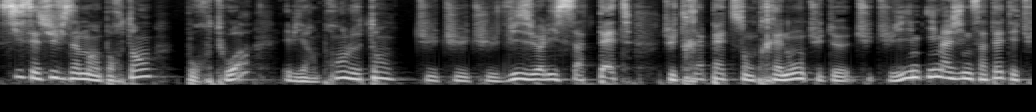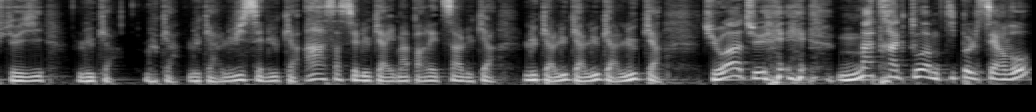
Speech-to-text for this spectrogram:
Si c'est suffisamment important pour toi, eh bien, prends le temps. Tu, tu, visualises sa tête, tu te répètes son prénom, tu, te, tu imagines sa tête et tu te dis, Lucas, Lucas, Lucas, lui c'est Lucas. Ah ça c'est Lucas, il m'a parlé de ça, Lucas, Lucas, Lucas, Lucas, Lucas. Tu vois, tu matraque-toi un petit peu le cerveau,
